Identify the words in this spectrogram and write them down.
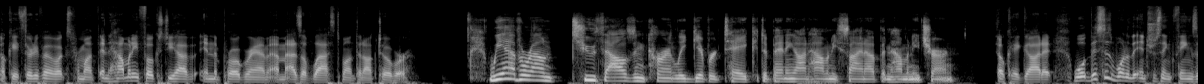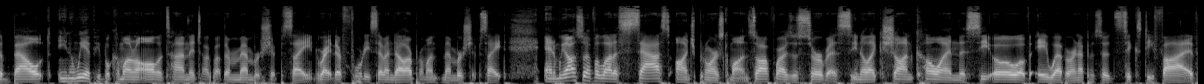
Okay, 35 bucks per month. And how many folks do you have in the program um, as of last month in October? We have around 2,000 currently, give or take, depending on how many sign up and how many churn. Okay, got it. Well, this is one of the interesting things about, you know, we have people come on all the time. They talk about their membership site, right? Their $47 per month membership site. And we also have a lot of SaaS entrepreneurs come on, software as a service, you know, like Sean Cohen, the COO of Aweber in episode 65.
